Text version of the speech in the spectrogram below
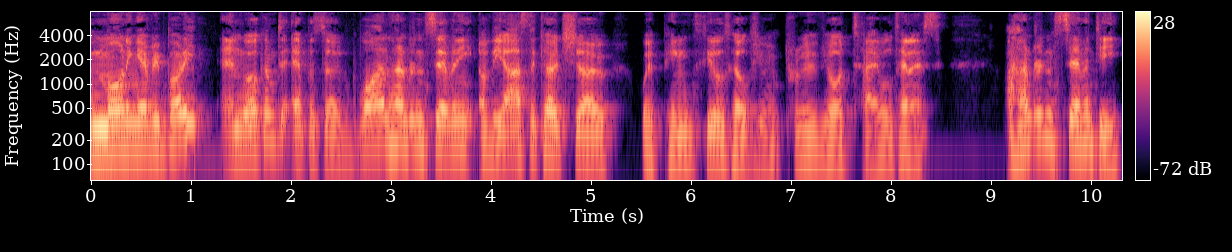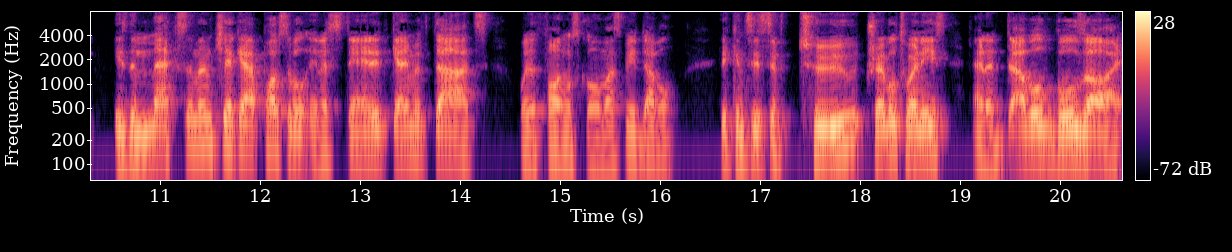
morning, everybody, and welcome to episode 170 of the Ask the Coach show, where Ping Skills helps you improve your table tennis. 170 is the maximum checkout possible in a standard game of darts, where the final score must be a double. It consists of two treble 20s and a double bullseye.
